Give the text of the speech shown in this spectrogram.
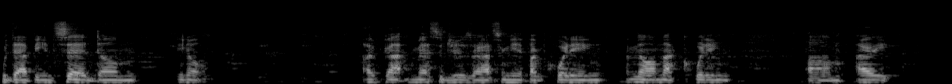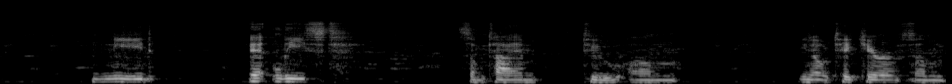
with that being said, um, you know, I've gotten messages asking me if I'm quitting. No, I'm not quitting. Um, I need at least some time to, um, you know, take care of some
